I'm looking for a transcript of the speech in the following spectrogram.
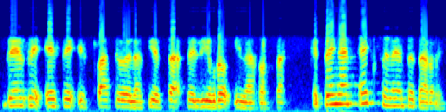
desde ese espacio de la fiesta del libro y la rosa. Que tengan excelente tarde.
